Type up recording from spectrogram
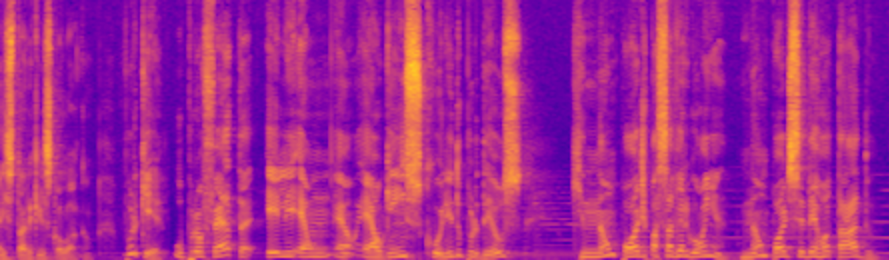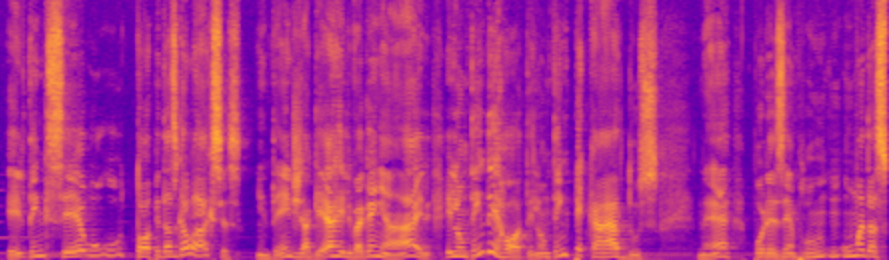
a história que eles colocam. Por quê? O profeta, ele é, um, é, é alguém escolhido por Deus que não pode passar vergonha, não pode ser derrotado. Ele tem que ser o, o top das galáxias, entende? A guerra ele vai ganhar, ele, ele não tem derrota, ele não tem pecados. Né? Por exemplo, um, uma, das,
